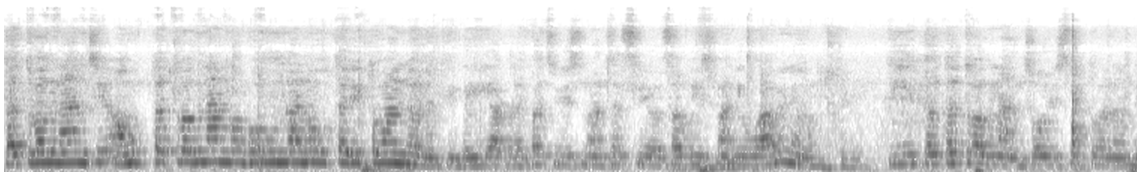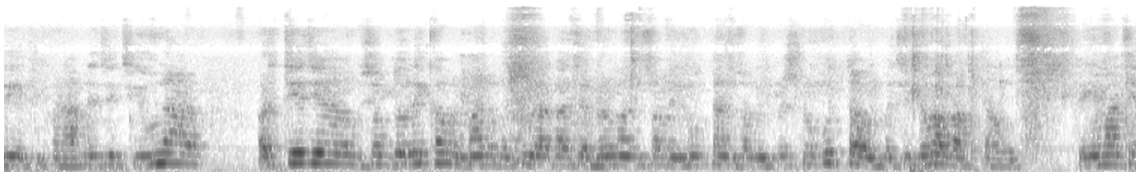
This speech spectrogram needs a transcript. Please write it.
તત્વજ્ઞાન છે. અમુક તત્વજ્ઞાનમાં બહુ ઊંડાનો ઉતરી તો વાંધો નથી ભાઈ. આપણે પચીસમાં થશે છવ્વીસમાં એવું આવે ને એ તો તત્વજ્ઞાન, ચોવીસ તત્વના દેહથી પણ આપણે જે જીવના અર્થે જે શબ્દો લખ્યા હોય માનો કે સુરાકાચાર્ય બ્રહ્માનંદ સ્વામી, મુક્તાન સ્વામી પ્રશ્નો પૂછતા હોય પછી જવાબ આપતા હોય. તો એમાં છે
